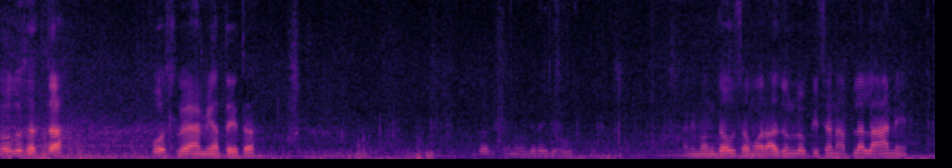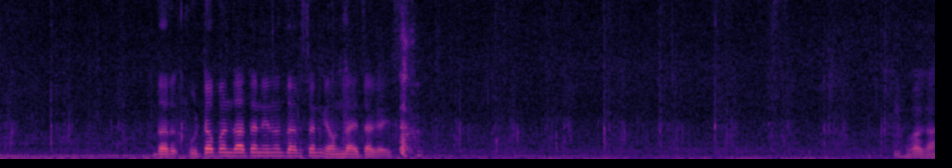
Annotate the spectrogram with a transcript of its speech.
बघू शकता पोचलोय आम्ही आता इथं. दर्शन वगैरे घेऊ. आणि मग जाऊ समोर. अजून लोकेशन आपला लांब आहे. दर कुठं पण जाताना ना दर्शन घेऊन जायचं गाईस बघा.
